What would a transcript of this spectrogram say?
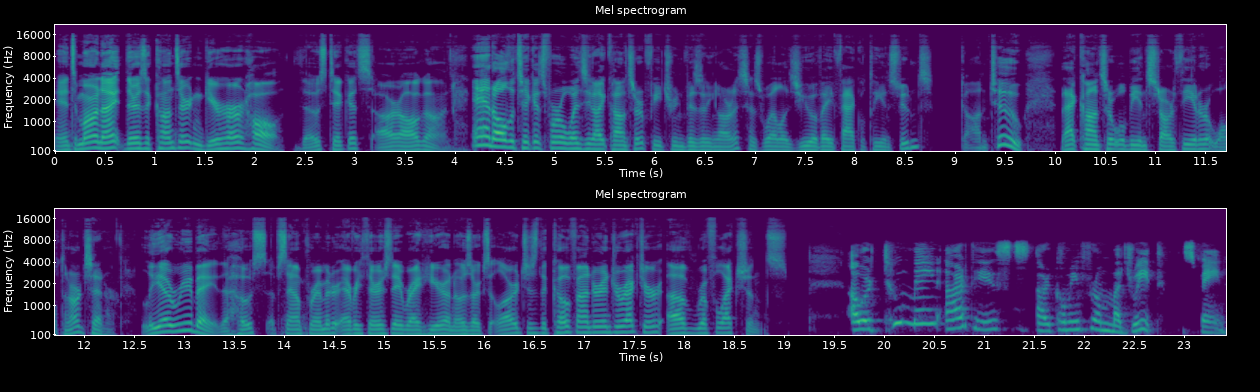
And tomorrow night, there's a concert in Gearhart Hall. Those tickets are all gone. And all the tickets for a Wednesday night concert featuring visiting artists as well as U of A faculty and students gone too. That concert will be in Starr Theater at Walton Arts Center. Leah Uribe, the host of Sound Perimeter every Thursday right here on Ozarks at Large, is the co founder and director of Reflections. Our two main artists are coming from Madrid, Spain,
